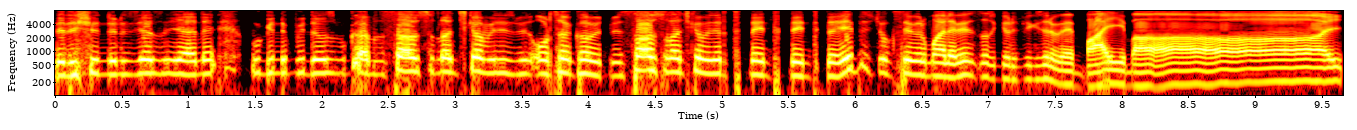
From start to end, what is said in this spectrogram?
Ne düşündüğünüzü yazın yani. Bugünlük videomuz bu kadar. Sağ soldan çıkabiliriz. Bir ortadan kalmayın. Sağ soldan çıkabilir. Tıklayın tıklayın tıklayın. Hepinizi çok seviyorum. Hala hepinizi görüşmek üzere ve bay bay.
